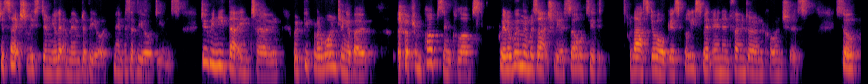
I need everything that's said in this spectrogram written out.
to sexually stimulate a member of the, members of the audience. Do we need that in town where people are wandering about from pubs and clubs where a woman was actually assaulted last August? Police went in and found her unconscious. So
